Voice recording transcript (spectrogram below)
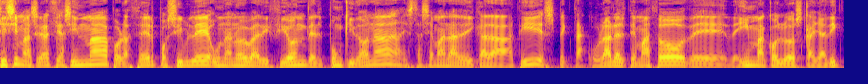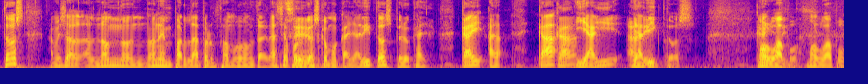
Muchísimas gracias Inma por hacer posible una nueva edición del Punky Dona, esta semana dedicada a ti. Espectacular el temazo de, de Inma con los calladictos. A més el, el nom no, no n'hem parlat però em fa molta gràcia Sí. perquè és com calladitos però ca, cai, a, ca, Ca i, a, i i adictos. Molt guapo, molt guapo.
